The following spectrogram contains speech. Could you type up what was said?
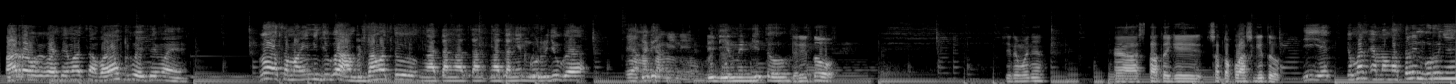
parah waktu gue SMA sama lagi gue SMA ya Lo sama ini juga hampir sama tuh ngacang-ngacang ngacangin guru juga. Ya Jadi- ngacangin ya didiemin gitu. Jadi itu si namanya kayak strategi satu kelas gitu. iya cuman emang ngeselin gurunya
